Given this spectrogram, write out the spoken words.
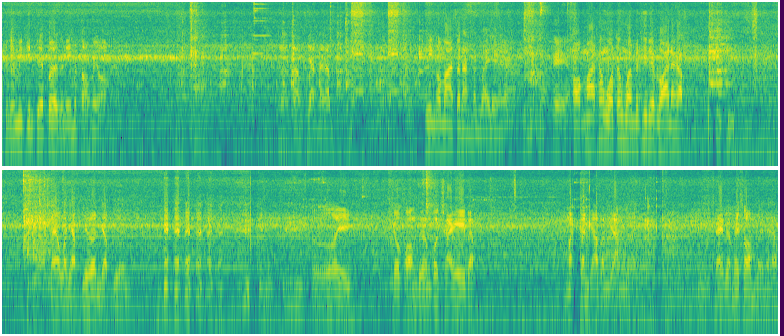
ตัวนี้มันกินเตเปอร์ตัวนี้มันตอกไม่ออกนะครับนี่ฟังเสียงนะครับวิ่งเข้ามาสนั่นหมันไหวเลยนะครับโอเคออกมาทั้งหมดทั้งมวลเป็นที่เรียบร้อยนะครับบอกแล้วว่ายับเยินยับเยินเอ้ยเจ้าของเดิมก็ใช้แบบ ไม่บรรยาบรรยังเลยใช้แบบไม่ซ่อมเลยนะครับ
